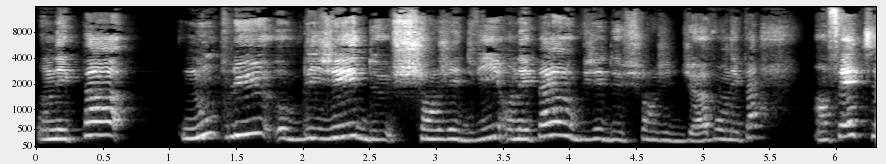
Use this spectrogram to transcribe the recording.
on n'est pas non plus obligé de changer de vie. On n'est pas obligé de changer de job. On n'est pas. En fait,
